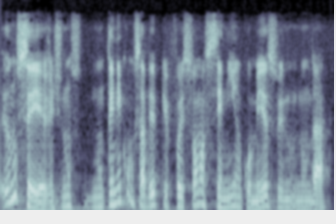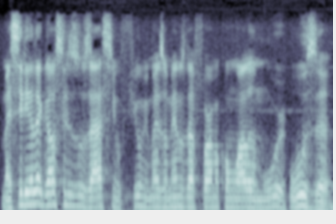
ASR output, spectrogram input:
Eu não sei, a gente não, não tem nem como saber, porque foi só uma ceninha no começo e não dá. Mas seria legal se eles usassem o filme mais ou menos da forma como o Alan Moore usa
